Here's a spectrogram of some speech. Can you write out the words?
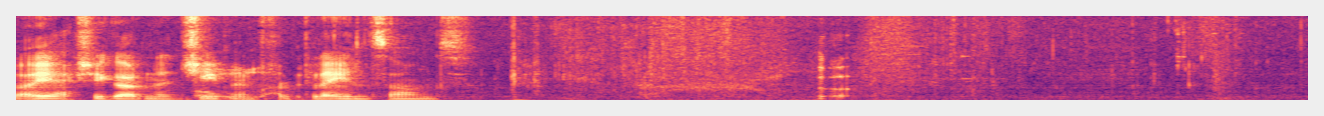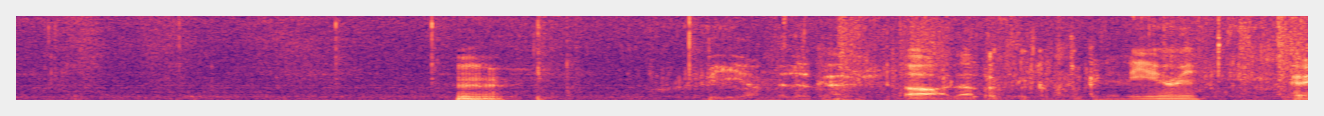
I actually got an achievement for playing songs. Hmm. Be on the lookout. Oh, that looks like a fucking in the area. Pain.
